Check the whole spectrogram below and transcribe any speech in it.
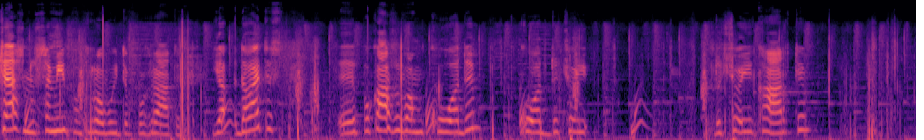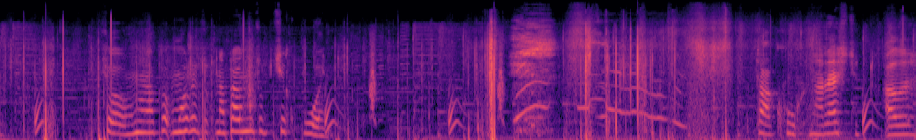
Чесно, самі попробуйте пограти. Я, давайте е, покажу вам коди. Код до цієї, до цієї карти. Що, ну, може тут, напевно, тут чекпоінт. Так, хух, нарешті, але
